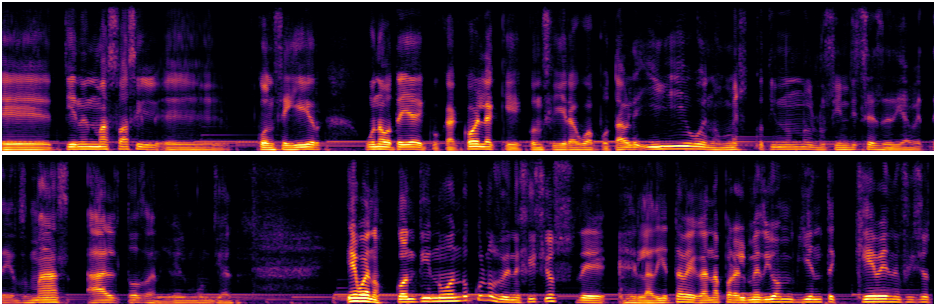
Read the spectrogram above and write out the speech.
eh, tienen más fácil eh, conseguir una botella de Coca-Cola que conseguir agua potable. Y bueno, México tiene uno de los índices de diabetes más altos a nivel mundial. Y bueno, continuando con los beneficios de eh, la dieta vegana para el medio ambiente, ¿qué beneficio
